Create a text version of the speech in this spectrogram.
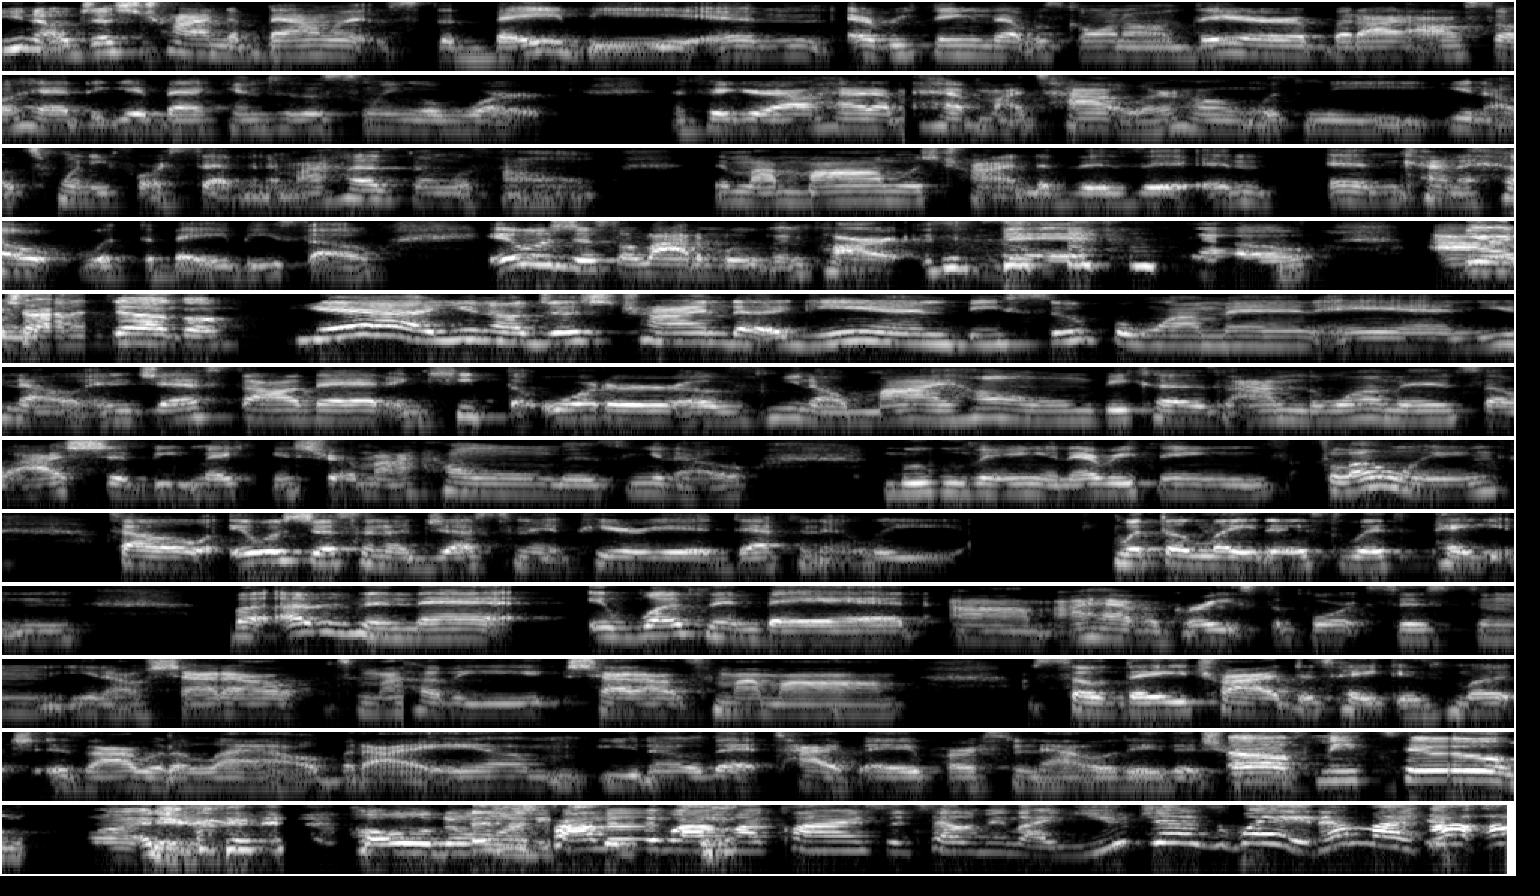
you know just trying to balance the baby and everything that was going on there but i also had to get back into the swing of work and figure out how to have my toddler home with me you know 24 7 and my husband was home then my mom was trying to visit and and kind of help with the baby so it was just a lot of moving parts that you know You I were trying to juggle. yeah, you know, just trying to again be superwoman and, you know, ingest all that and keep the order of, you know, my home because I'm the woman. So I should be making sure my home is, you know, moving and everything's flowing. So it was just an adjustment period, definitely with the latest with Peyton. But other than that, it wasn't bad. Um, I have a great support system. You know, shout out to my hubby, shout out to my mom. So they tried to take as much as I would allow, but I am, you know, that type A personality that Oh, tries me too. To hold on. This is probably why my clients are telling me, like, you just wait. I'm like, uh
